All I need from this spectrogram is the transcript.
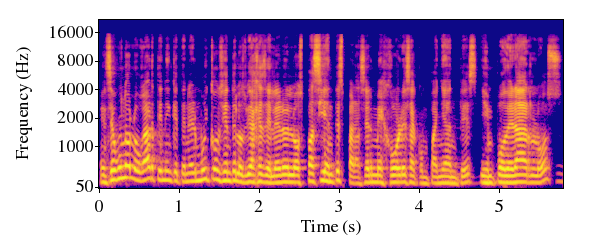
En segundo lugar, tienen que tener muy conscientes los viajes del héroe de los pacientes para ser mejores acompañantes y empoderarlos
